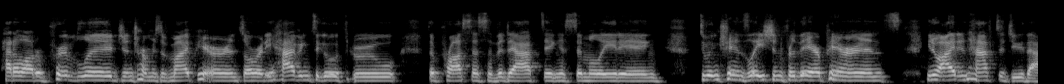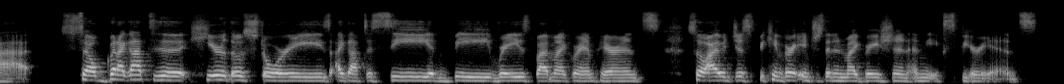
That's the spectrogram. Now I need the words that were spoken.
had a lot of privilege in terms of my parents already having to go through the process of adapting, assimilating, doing translation for their parents. You know, I didn't have to do that. So, but I got to hear those stories. I got to see and be raised by my grandparents. So I just became very interested in migration and the experience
